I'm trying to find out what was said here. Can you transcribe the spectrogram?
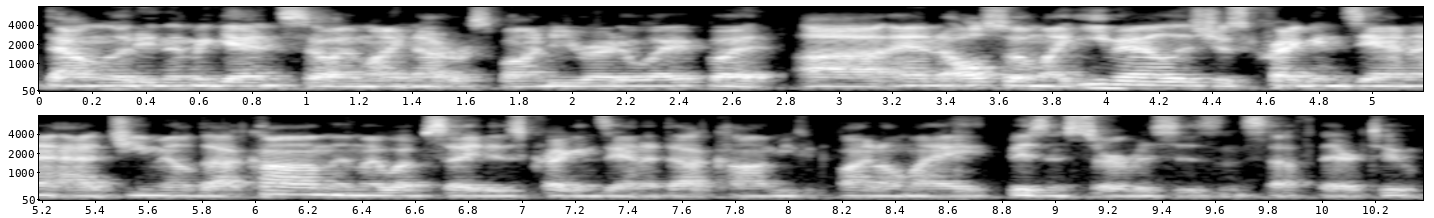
downloading them again, so I might not respond to you right away. But uh, and also my email is just craiginzana at gmail.com and my website is craiginzana.com. You can find all my business services and stuff there too.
